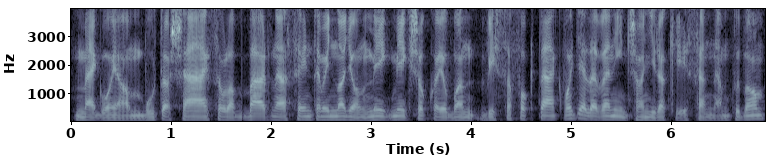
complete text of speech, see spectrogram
meg olyan butaság, szóval a bárnál szerintem egy nagyon, még, még sokkal jobban visszafogták, vagy eleve nincs annyira készen, nem tudom.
